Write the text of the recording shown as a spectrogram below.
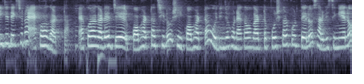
এই যে দেখছ না অ্যাকোয়াগার্ডটা অ্যাকোয়াগার্ডের যে কভারটা ছিল, সেই কভারটা ওই দিন যখন অ্যাকোয়াগার্ডটা পরিষ্কার করতে এলো, সার্ভিসিংয়ে এলো,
